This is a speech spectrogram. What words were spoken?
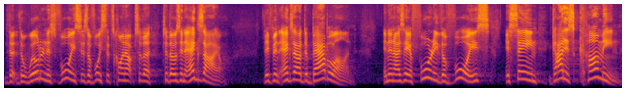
the, the wilderness voice is a voice that's calling out to, the, to those in exile. They've been exiled to Babylon. And in Isaiah 40, the voice is saying, God is coming.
